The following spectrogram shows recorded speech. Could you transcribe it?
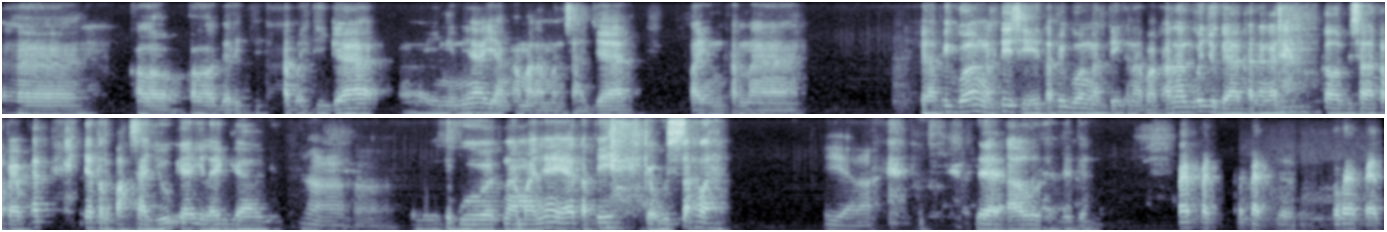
eh, kalau kalau dari kita bertiga eh, inginnya yang aman-aman saja. Lain karena ya, tapi gue ngerti sih tapi gue ngerti kenapa. Karena gue juga kadang-kadang kalau bisa kepepet ya terpaksa juga ilegal gitu. Nah, uh. sebut namanya ya tapi gak usah lah iyalah ya tahu lah gitu. Pepet pepet kepepet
